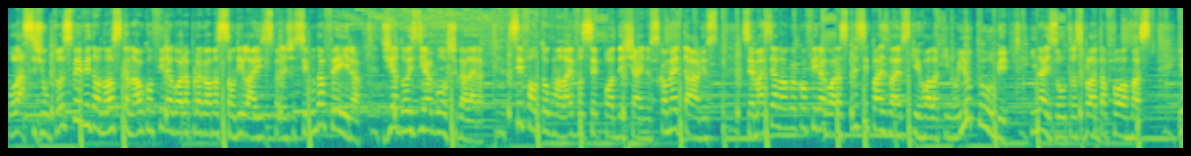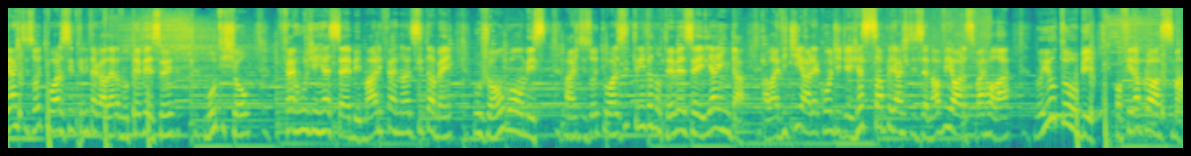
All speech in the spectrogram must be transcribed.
Olá, sejam todos bem-vindos ao nosso canal. Confira agora a programação de lives para esta segunda-feira, dia 2 de agosto, galera. Se faltou alguma live, você pode deixar aí nos comentários. Sem mais delongas, confira agora as principais lives que rola aqui no YouTube e nas outras plataformas. E às 18 horas e 30, galera, no TVZ Multishow, Ferrugem recebe Mari Fernandes e também o João Gomes, às 18 horas e 30 no TVZ. E ainda, a live diária com o DJ Jess Sample às 19 horas vai rolar no YouTube. Confira a próxima.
